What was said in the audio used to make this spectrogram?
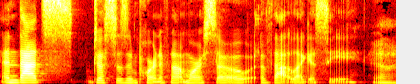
and that's just as important, if not more so, of that legacy. Yeah.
